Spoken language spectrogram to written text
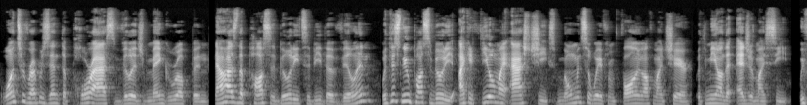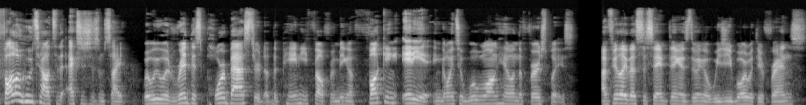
one to represent the poor ass village men grew up in, now has the possibility to be the villain? With this new possibility, I could feel my ass cheeks moments away from falling off my chair, with me on the edge of my seat. We follow Hu Tao to the exorcism site, where we would rid this poor bastard of the pain he felt from being a fucking idiot and going to Wuwang Hill in the first place. I feel like that's the same thing as doing a Ouija board with your friends.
